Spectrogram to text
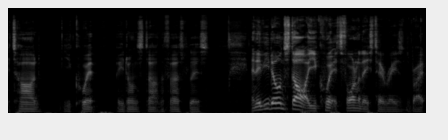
it's hard. You quit, or you don't start in the first place. And if you don't start or you quit, it's for one of these two reasons, right?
